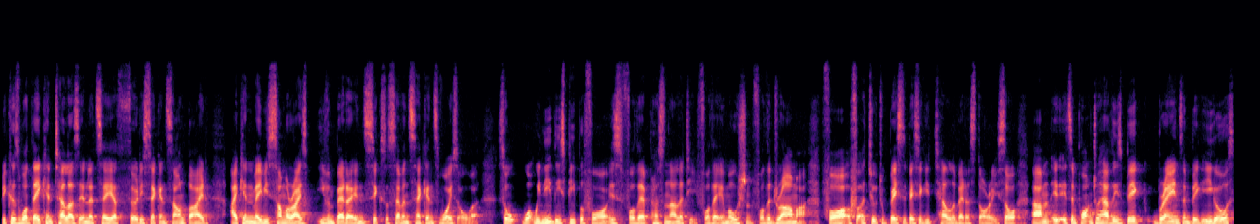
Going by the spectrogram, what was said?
Because what they can tell us in, let's say, a 30 second soundbite, I can maybe summarize even better in six or seven seconds voiceover. So what we need these people for is for their personality, for their emotion, for the drama, for, for to, to basically, basically tell a better story. So um, it, it's important to have these big brains and big egos,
